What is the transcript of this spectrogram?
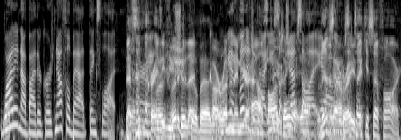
Why didn't I buy their groceries? Now I feel bad. Thanks a lot. That's some All right. crazy Well, you footage should of feel that bad, car yeah. Running have into your house. Oh, You I've saw, seen Jeff it, saw yeah. it. lip Yeah. service will take you so far,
